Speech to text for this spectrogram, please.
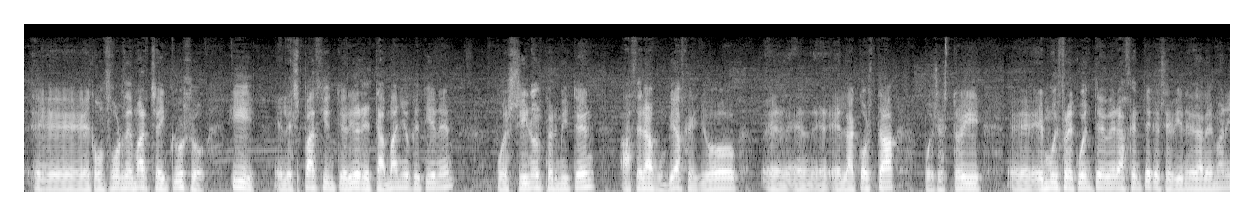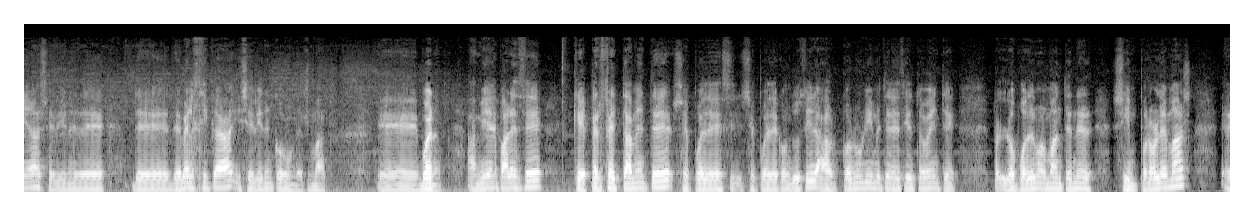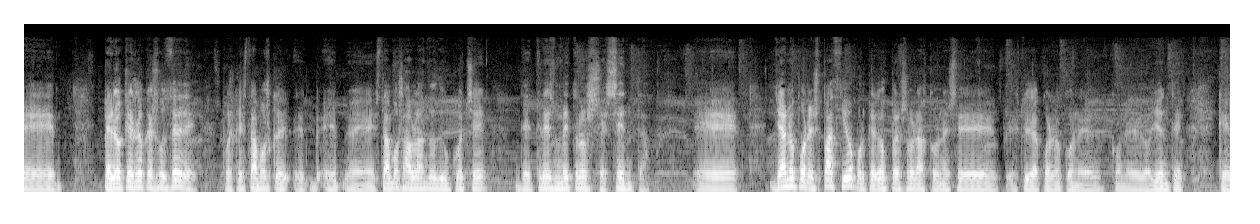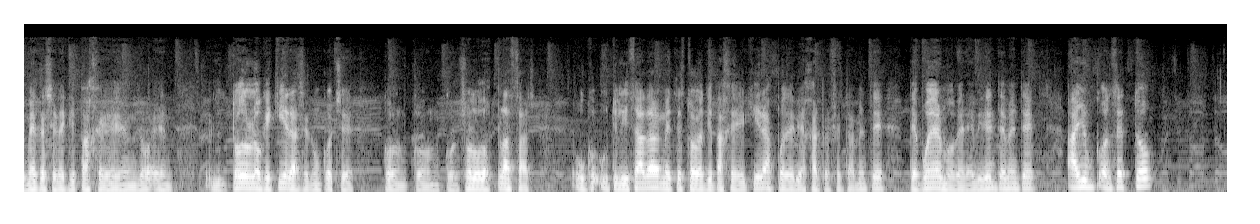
eh, el confort de marcha incluso y el espacio interior, el tamaño que tienen, pues sí nos permiten hacer algún viaje. Yo en, la costa, pues estoy, eh, es muy frecuente ver a gente que se viene de Alemania, se viene de, Bélgica y se vienen con un Smart. Eh, bueno, a mí me parece que perfectamente se puede, se puede conducir con un límite de 120, lo podemos mantener sin problemas. Eh, pero ¿qué es lo que sucede? Pues que estamos, estamos hablando de un coche de 3 metros 60 eh, ya no por espacio, porque dos personas con ese, estoy de acuerdo con el, con el oyente, que metes el equipaje en, todo lo que quieras en un coche con, solo dos plazas utilizadas, metes todo el equipaje que quieras, puedes viajar perfectamente, te puedes mover. Evidentemente hay un concepto,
